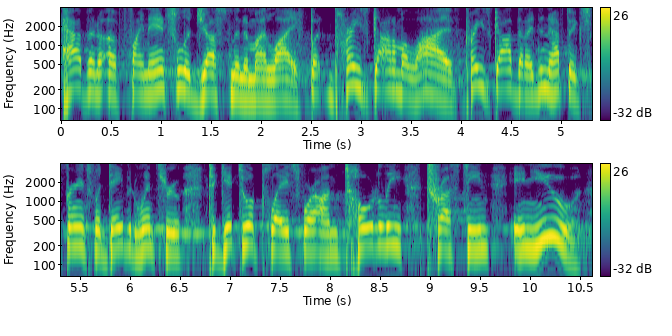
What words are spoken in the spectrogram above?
have an, a financial adjustment in my life. But praise God, I'm alive. Praise God that I didn't have to experience what David went through to get to a place where I'm totally trusting in you.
